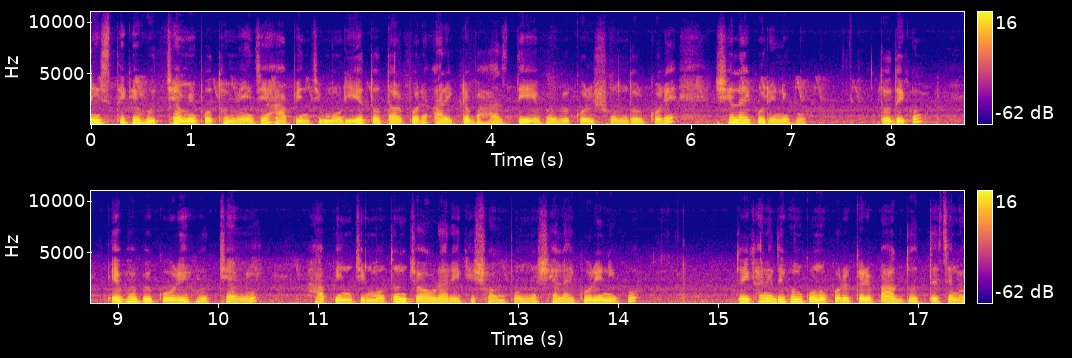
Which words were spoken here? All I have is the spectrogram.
নিচ থেকে হচ্ছে আমি প্রথমে যে হাফ ইঞ্চি মুড়িয়ে তো তারপরে আরেকটা ভাঁজ দিয়ে এভাবে করে সুন্দর করে সেলাই করে নেব। তো দেখুন এভাবে করে হচ্ছে আমি হাফ ইঞ্চির মতন চওড়া রেখে সম্পূর্ণ সেলাই করে নিব। তো এখানে দেখুন কোনো প্রকারে পাক ধরতেছে না।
